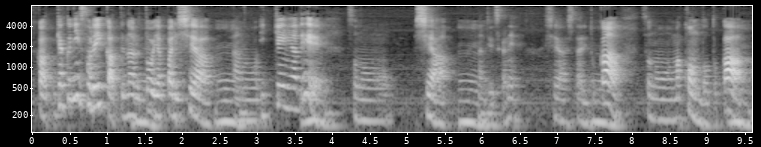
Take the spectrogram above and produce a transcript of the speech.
だから逆にそれ以下ってなるとうん。やっぱりシェア、うん。あの一軒家で、そのシェア、うん。なんていうんですかね。シェアしたりとか、そのまあ、コンドとか、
